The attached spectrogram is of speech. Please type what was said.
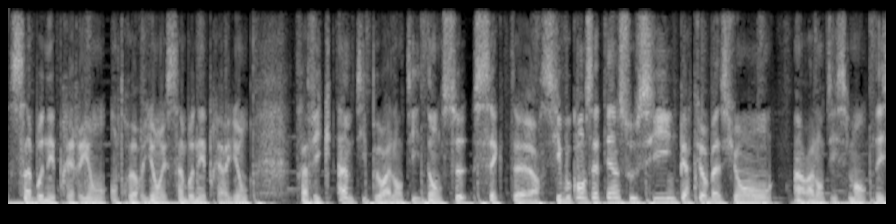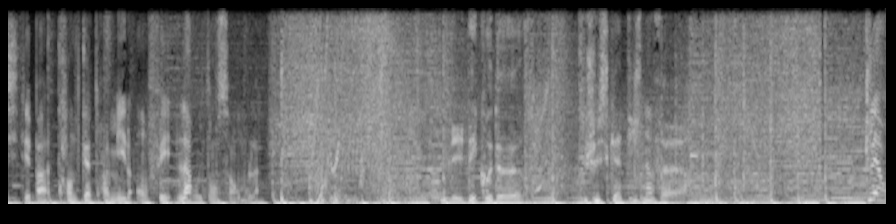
Saint-Bonnet-Prérion, entre Rion et Saint-Bonnet-Prérion. Trafic un petit peu ralenti dans ce secteur. Si vous constatez un souci, une perturbation, un ralentissement, n'hésitez pas. 34 3000, on fait la route ensemble. Les décodeurs, jusqu'à 19h. Claire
